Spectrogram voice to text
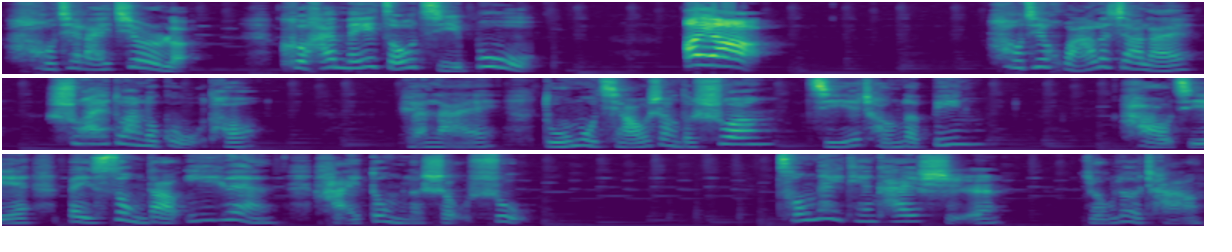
浩杰来劲儿了，可还没走几步，哎呀！浩杰滑了下来，摔断了骨头。原来独木桥上的霜结成了冰，浩杰被送到医院，还动了手术。从那天开始，游乐场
